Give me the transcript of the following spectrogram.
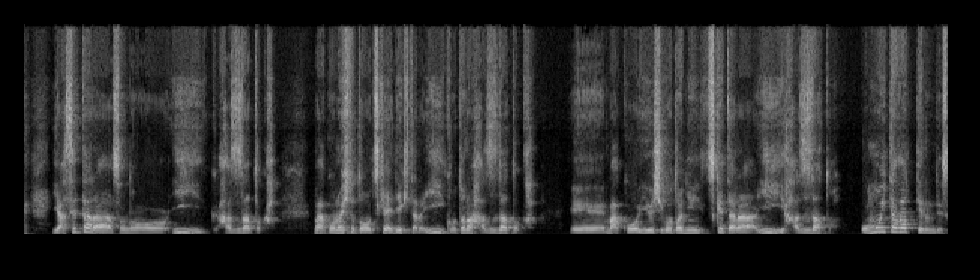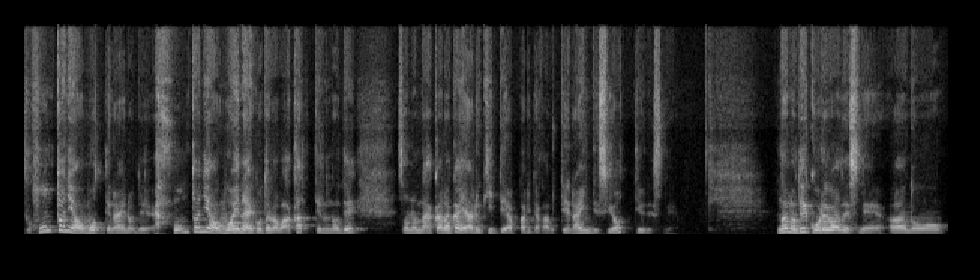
痩せたらそのいいはずだとか、まあ、この人とお付き合いできたらいいことのはずだとか、えー、まあこういう仕事に就けたらいいはずだと。思いたがってるんですが、本当には思ってないので、本当には思えないことが分かってるので、そのなかなかやる気ってやっぱりだから出ないんですよっていうですね。なので、これはですね、あの、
